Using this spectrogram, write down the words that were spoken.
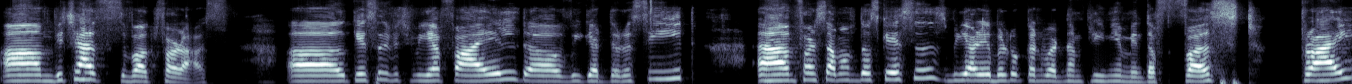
um, which has worked for us. Uh, cases which we have filed, uh, we get the receipt. Um, for some of those cases, we are able to convert them premium in the first try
